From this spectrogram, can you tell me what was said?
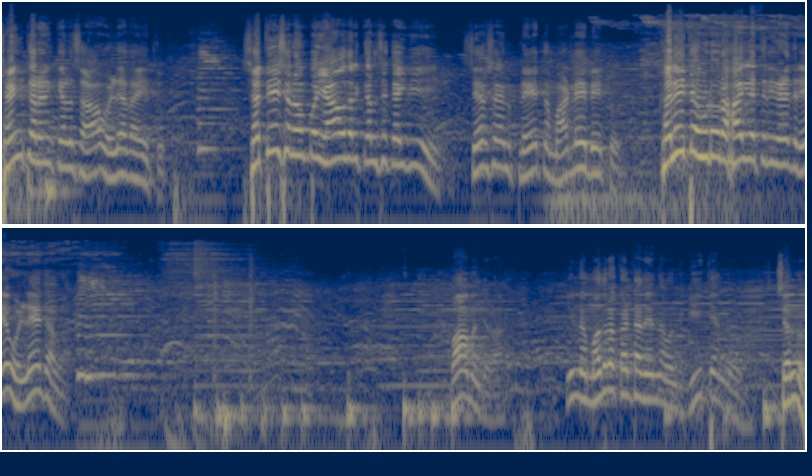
ಶಂಕರನ ಕೆಲಸ ಒಳ್ಳೆಯದಾಯಿತು ಸತೀಶನೊಬ್ಬ ಯಾವುದರ ಕೆಲಸಕ್ಕಾಗಿ ಸೇರಿಸಲು ಪ್ರಯತ್ನ ಮಾಡಲೇಬೇಕು. ಕಲಿತ ಹುಡುಗರು ಹಾಗೆ ತಿರುಗ ಹೇಳಿದ್ರೆ ಒಳ್ಳೇದಲ್ಲ. ಬಾ ಮಂಜುಳ ಇನ್ನು ಮಧುರ ಕಂಠದಿಂದ ಒಂದು ಗೀತೆಯನ್ನು ಚೆಲ್ಲು.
